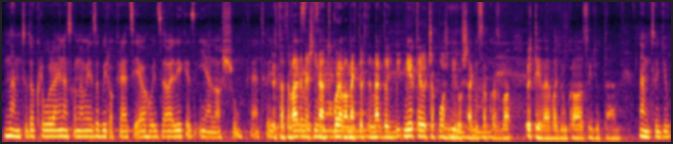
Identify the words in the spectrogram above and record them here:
Nem tudok róla, én azt gondolom, hogy ez a bürokrácia, ahogy zajlik, ez ilyen lassú. Tehát, hogy Tehát a vádelés nyilván korábban megtörtént, mert hogy miért kerül csak most bírósági szakaszba? Öt éve vagyunk az ügy után. Nem tudjuk,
